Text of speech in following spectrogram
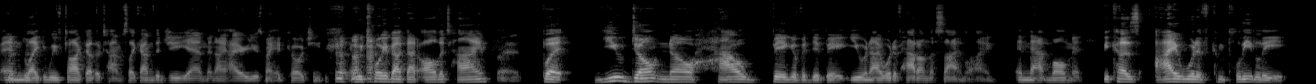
and like we've talked other times like i'm the gm and i hire you as my head coach and, and we toy about that all the time Right. but you don't know how big of a debate you and i would have had on the sideline in that moment because i would have completely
